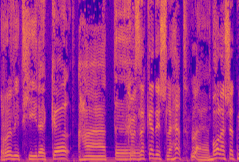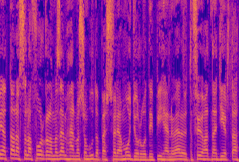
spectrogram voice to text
rövid hírekkel, hát... Közlekedés lehet? Lehet. Baleset miatt taraszol a forgalom az M3-ason Budapest felé a Mogyoródi pihenő előtt, a főhadnagy írta,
